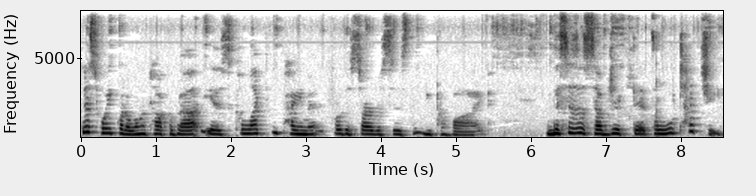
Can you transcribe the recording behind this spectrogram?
This week, what I want to talk about is collecting payment for the services that you provide. This is a subject that's a little touchy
